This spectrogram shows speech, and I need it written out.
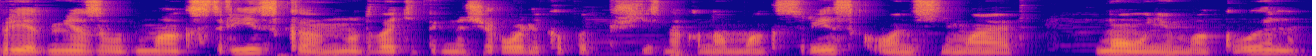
привет, меня зовут Макс Риска. Ну давайте перед началом ролика подпишитесь на канал Макс Риск. Он снимает Моуни Маквин.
